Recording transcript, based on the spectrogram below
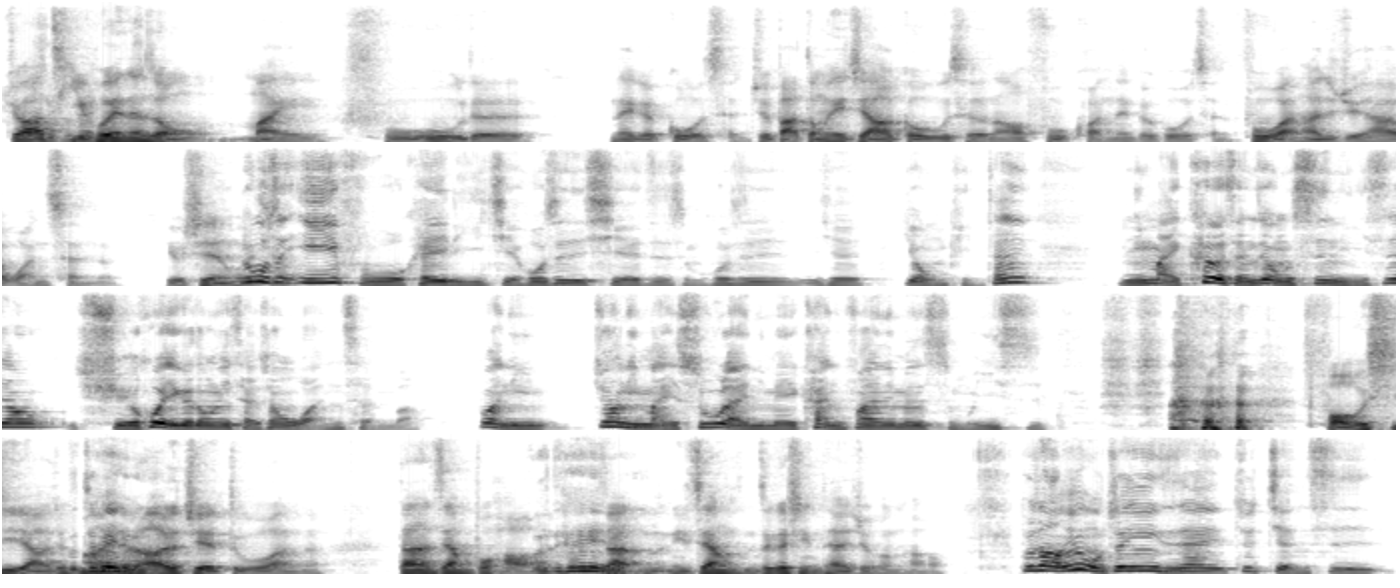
就要体会那种买服务的那个过程，就把东西加到购物车，然后付款那个过程，付完他就觉得他完成了。有些人如果是衣服，我可以理解，或是鞋子什么，或是一些用品。但是你买课程这种事，你是要学会一个东西才算完成吧？不然你就像你买书来，你没看，你放在那边是什么意思？佛系啊，就放在那边，然后就直接读完了。当然这样不好你这样，你这个心态就很好。不知道，因为我最近一直在就检视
